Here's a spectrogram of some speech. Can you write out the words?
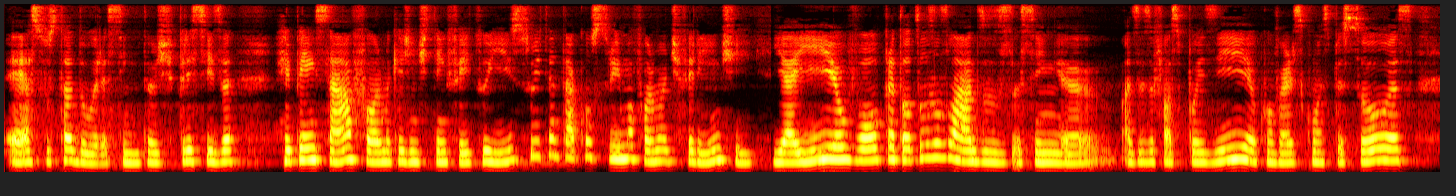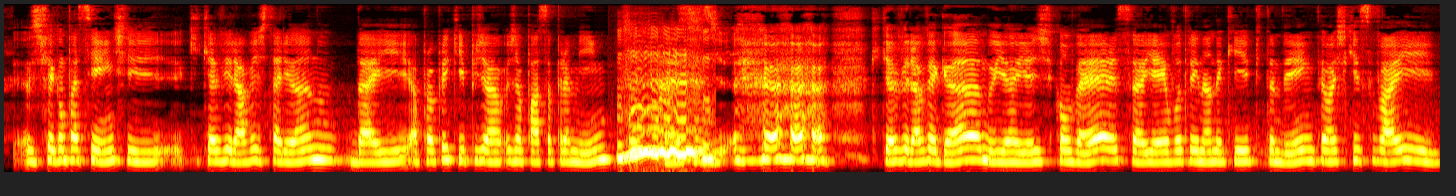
é assustador, assim. Então a gente precisa repensar a forma que a gente tem feito isso e tentar construir uma forma diferente. E aí eu vou para todos os lados, assim, uh, às vezes eu faço poesia, eu converso com as pessoas. Chega um paciente que quer virar vegetariano, daí a própria equipe já, já passa para mim, que quer virar vegano, e aí a gente conversa, e aí eu vou treinando a equipe também, então acho que isso vai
